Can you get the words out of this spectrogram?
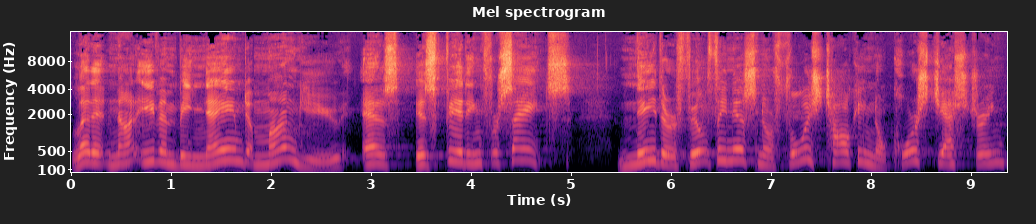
let it not even be named among you as is fitting for saints. Neither filthiness, nor foolish talking, nor coarse gesturing,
